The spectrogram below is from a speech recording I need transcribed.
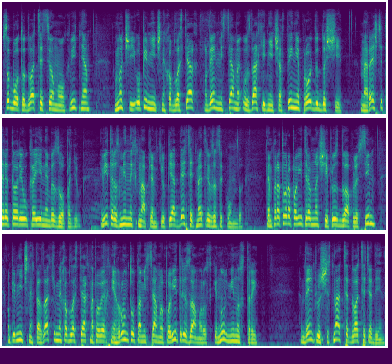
В суботу, 27 квітня, вночі у північних областях, вдень місцями у західній частині пройдуть дощі. На решті території України без опадів. Вітер змінних напрямків 5-10 метрів за секунду. Температура повітря вночі плюс 2 плюс 7, у північних та західних областях на поверхні ґрунту та місцями у повітрі заморозки 0 мінус 3. День плюс 16-21.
